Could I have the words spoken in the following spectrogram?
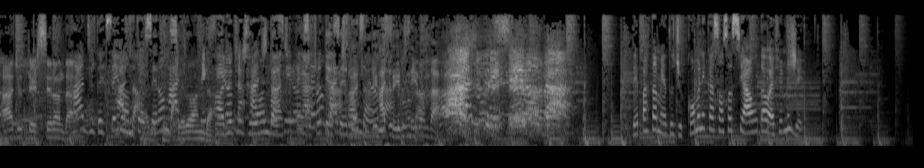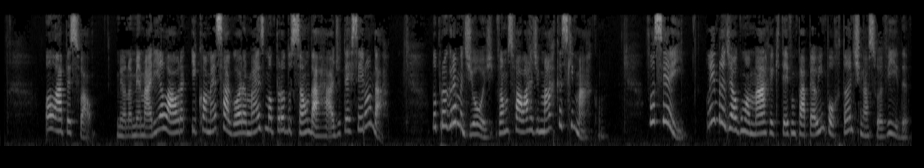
Rádio Terceiro Andar. Rádio Terceiro Andar. Rádio Terceiro Andar. Rádio Terceiro Andar. Rádio Terceiro Andar. Rádio Terceiro Andar. Rádio Terceiro Andar. Departamento de Comunicação Social da UFMG. Olá, pessoal. Meu nome é Maria Laura e começa agora mais uma produção da Rádio Terceiro Andar. No programa de hoje, vamos falar de marcas que marcam. Você aí, lembra de alguma marca que teve um papel importante na sua vida?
